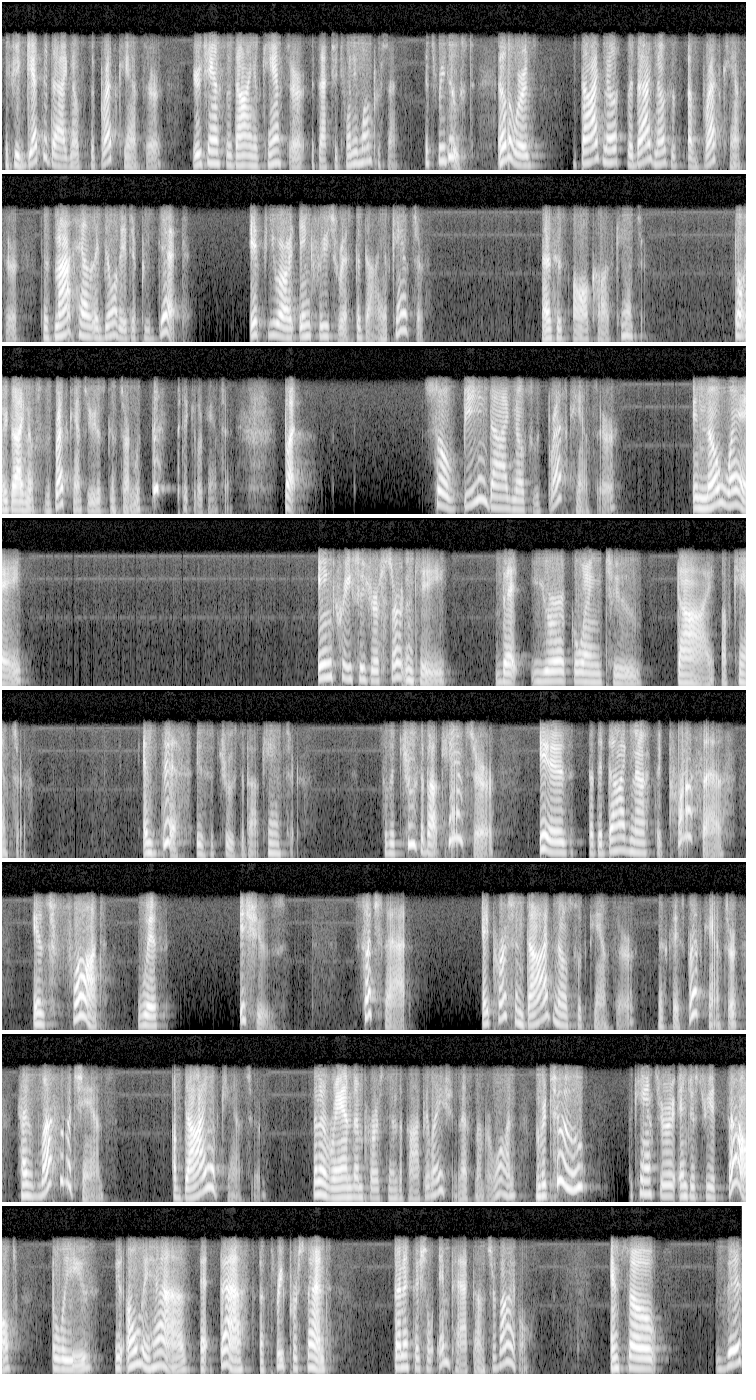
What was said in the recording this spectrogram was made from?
If you get the diagnosis of breast cancer, your chance of dying of cancer is actually 21%. It's reduced. In other words, diagnose, the diagnosis of breast cancer does not have the ability to predict if you are at increased risk of dying of cancer. This is all cause cancer. Don't you're diagnosed with breast cancer, you're just concerned with this particular cancer. But so being diagnosed with breast cancer in no way increases your certainty that you're going to die of cancer. And this is the truth about cancer. So, the truth about cancer is that the diagnostic process is fraught with issues such that a person diagnosed with cancer, in this case breast cancer, has less of a chance of dying of cancer than a random person in the population. That's number one. Number two, the cancer industry itself believes it only has, at best, a 3% beneficial impact on survival. And so this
